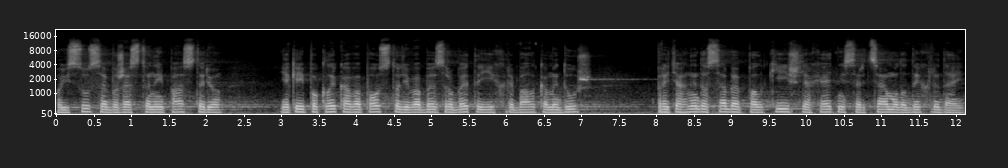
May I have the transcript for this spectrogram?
О Ісусе, Божественний пастирю, який покликав апостолів, аби зробити їх рибалками душ, притягни до себе палкі й шляхетні серця молодих людей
